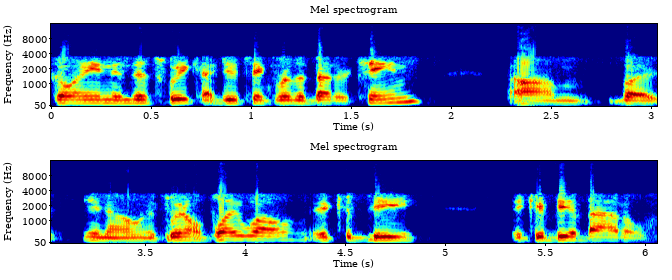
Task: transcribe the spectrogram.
going into this week. I do think we're the better team, um, but you know if we don't play well, it could be it could be a battle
